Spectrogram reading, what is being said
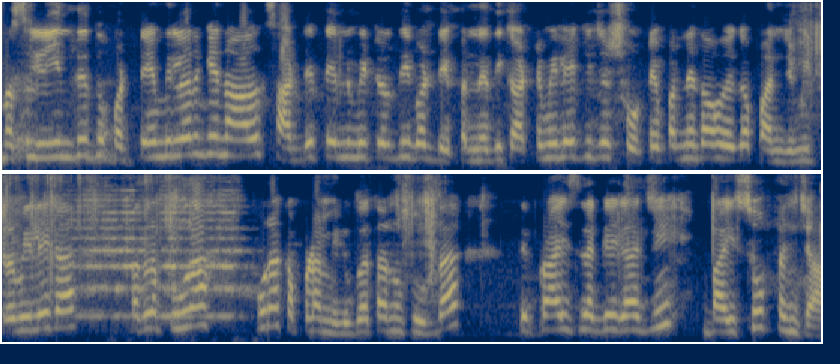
ਮਸਲੀਨ ਦੇ ਦੁਪੱਟੇ ਮਿਲਣਗੇ ਨਾਲ 3.5 ਮੀਟਰ ਦੀ ਵੱਡੇ ਪੰਨੇ ਦੀ ਕੱਟ ਮਿਲੇਗੀ ਜੇ ਛੋਟੇ ਪੰਨੇ ਦਾ ਹੋਏਗਾ 5 ਮੀਟਰ ਮਿਲੇਗਾ। ਮਤਲਬ ਪੂਰਾ ਪੂਰਾ ਕੱਪੜਾ ਮਿਲੂਗਾ ਤੁਹਾਨੂੰ ਸੂਟ ਦਾ। ਤੇ ਪ੍ਰਾਈਸ ਲੱਗੇਗਾ ਜੀ 2250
